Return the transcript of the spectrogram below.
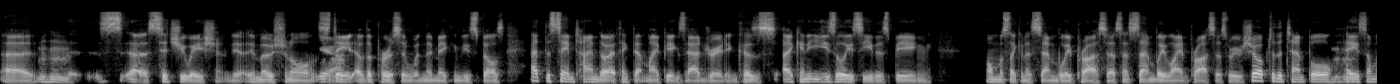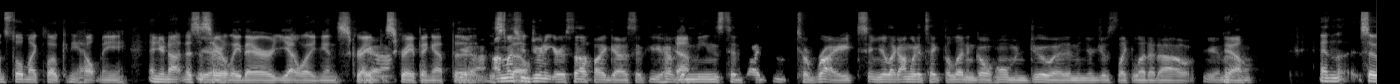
uh, mm-hmm. uh, situation, the emotional yeah. state of the person when they're making these spells. At the same time, though, I think that might be exaggerating because I can easily see this being almost like an assembly process, assembly line process where you show up to the temple, mm-hmm. hey, someone stole my cloak, can you help me? And you're not necessarily yeah. there yelling and scrape yeah. scraping at the, yeah. the unless you're doing it yourself, I guess. If you have the means to to write and you're like, I'm going to take the lead and go home and do it, and then you're just like let it out, you know. Yeah. And so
